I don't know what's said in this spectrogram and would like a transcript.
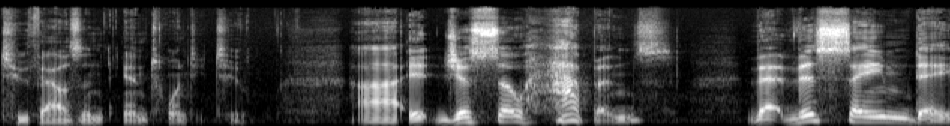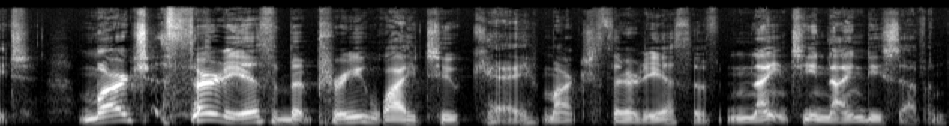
2022, uh, it just so happens that this same date, March 30th, but pre Y2K, March 30th of 1997,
